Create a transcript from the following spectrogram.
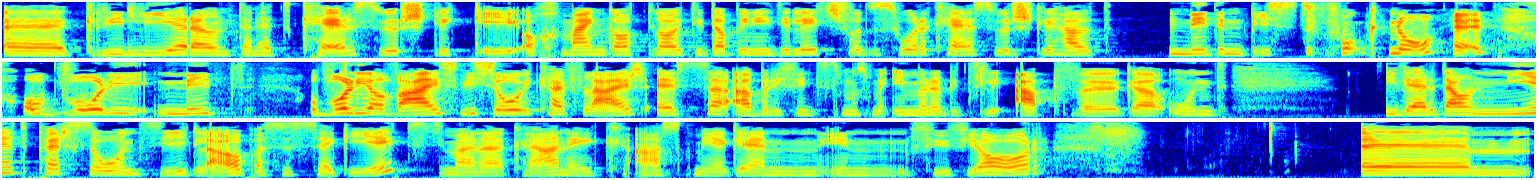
äh, grillieren und dann hat es Käsewürstchen gegeben. Ach mein Gott, Leute, da bin ich die Letzte, die das hure Käsewürstchen halt nicht ein Biss davon genommen hat, obwohl ich nicht obwohl ich ja weiss, wieso ich kein Fleisch esse, aber ich finde, das muss man immer ein bisschen abwägen und ich werde auch nie die Person sein, glaube also das sage ich jetzt, ich meine, keine Ahnung, ask me again in fünf Jahren, ähm,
